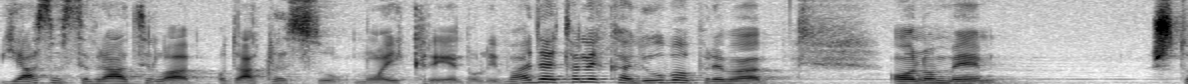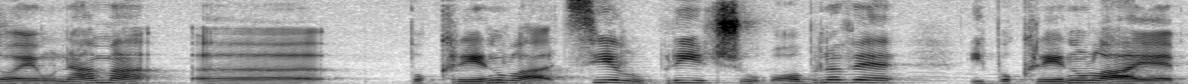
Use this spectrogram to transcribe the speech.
ja sam se vratila odakle su moji i krenuli. Vada je ta neka ljubav prema onome što je u nama e, pokrenula cijelu priču obnove i pokrenula je e,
